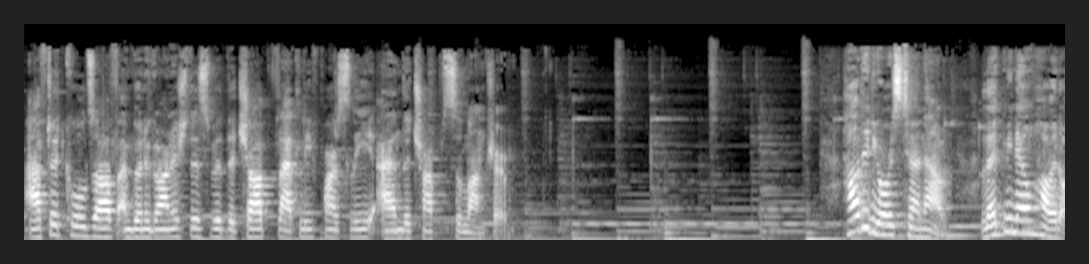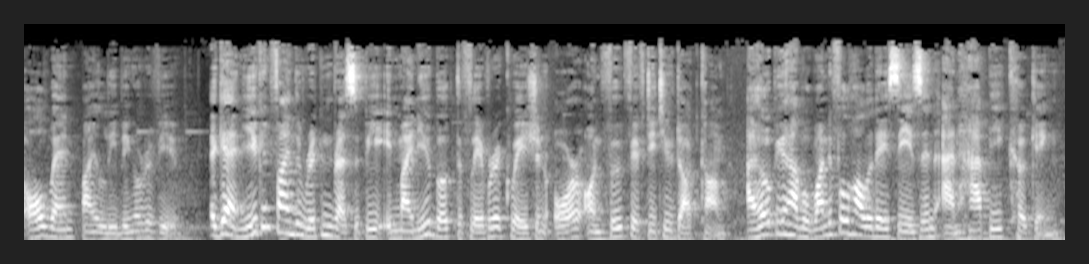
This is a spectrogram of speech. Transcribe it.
After it cools off, I'm going to garnish this with the chopped flat leaf parsley and the chopped cilantro. How did yours turn out? Let me know how it all went by leaving a review. Again, you can find the written recipe in my new book, The Flavor Equation, or on food52.com. I hope you have a wonderful holiday season and happy cooking.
